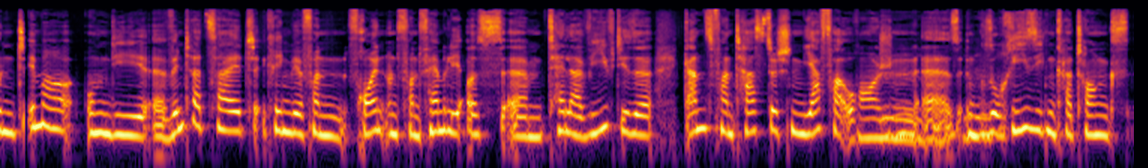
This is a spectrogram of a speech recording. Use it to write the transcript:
und immer um die äh, Winterzeit kriegen wir von Freunden und von Family aus ähm, Tel Aviv diese ganz fantastischen Jaffa-Orangen mm. äh, in so riesigen Kartons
